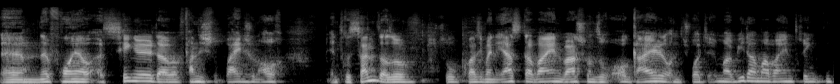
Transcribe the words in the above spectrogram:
Ähm, ne, vorher als Single, da fand ich Wein schon auch interessant. Also so quasi mein erster Wein war schon so, oh geil, und ich wollte immer wieder mal Wein trinken.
